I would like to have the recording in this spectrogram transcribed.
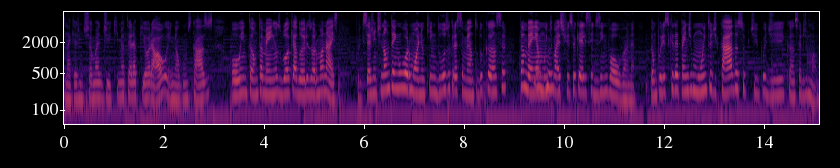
né? Que a gente chama de quimioterapia oral, em alguns casos, ou então também os bloqueadores hormonais. Porque se a gente não tem o hormônio que induz o crescimento do câncer, também é uhum. muito mais difícil que ele se desenvolva, né? Então, por isso que depende muito de cada subtipo de câncer de mama.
